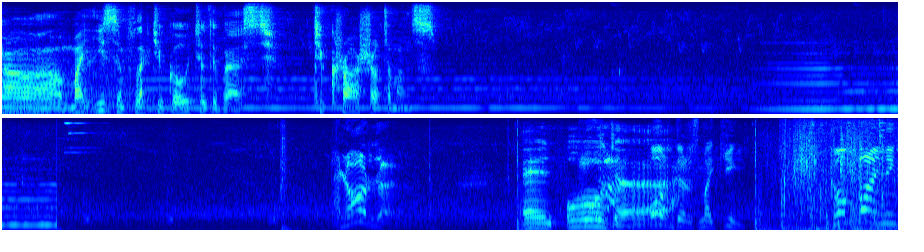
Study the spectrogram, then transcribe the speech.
uh, my eastern flank to go to the west to crush Ottomans. An order. An order. Orders, my king. Combining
